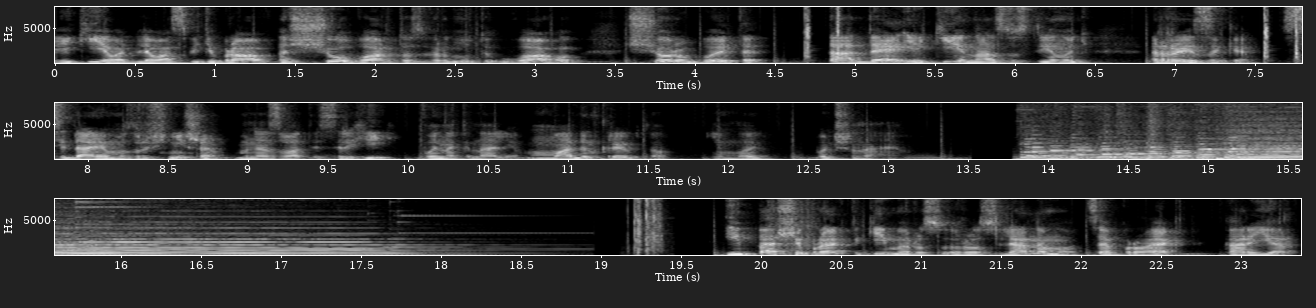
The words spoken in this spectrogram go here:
які я для вас відібрав, на що варто звернути увагу, що робити, та де які нас зустрінуть ризики. Сідаємо зручніше. Мене звати Сергій. Ви на каналі Madden Crypto, і ми починаємо. І перший проект, який ми роз- розглянемо, це проект Кар'єр.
